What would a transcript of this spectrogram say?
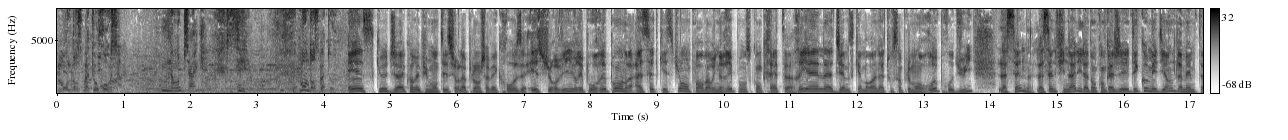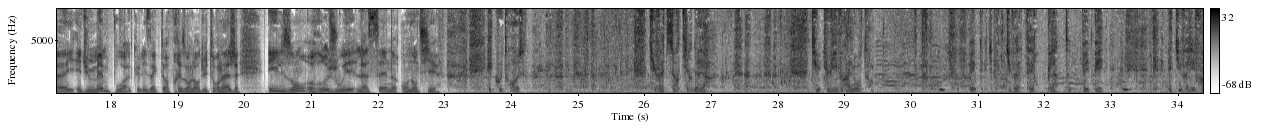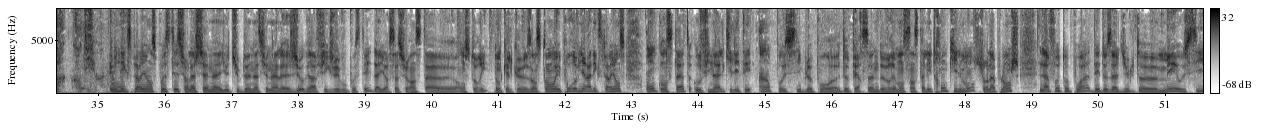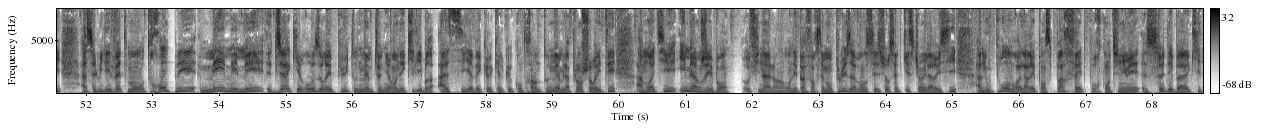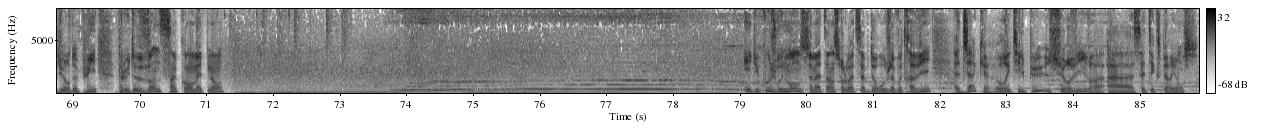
Monte dans ce bateau rose. Non, Jack. Si. Monte dans ce bateau. Est-ce que Jack aurait pu monter sur la planche avec Rose et survivre Et pour répondre à cette question, pour avoir une réponse concrète réelle, James Cameron a tout simplement reproduit la scène. La scène finale, il a donc engagé des comédiens de la même taille et du même poids que les acteurs présents lors du tournage et ils ont rejoué la scène en entier. Écoute, Rose. Tu vas te sortir de là. Tu, tu vivras longtemps. Tu, vas faire plein de bébés. Et tu vas les voir grandir. Une expérience postée sur la chaîne YouTube de National Geographic. Je vais vous poster d'ailleurs ça sur Insta euh, en story dans quelques instants. Et pour revenir à l'expérience, on constate au final qu'il était impossible pour euh, deux personnes de vraiment s'installer tranquillement sur la planche. La photo poids des deux adultes, euh, mais aussi à celui des vêtements trempés. Mais, mais, mais, Jack et Rose auraient pu tout de même tenir en équilibre assis avec quelques contraintes. Tout de même, la planche aurait été moitié immergée. Bon, au final, hein, on n'est pas forcément plus avancé sur cette question. Il a réussi à nous pondre la réponse parfaite pour continuer ce débat qui dure depuis plus de 25 ans maintenant. Et du coup, je vous demande ce matin sur le WhatsApp de Rouge, à votre avis, Jack aurait-il pu survivre à cette expérience?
